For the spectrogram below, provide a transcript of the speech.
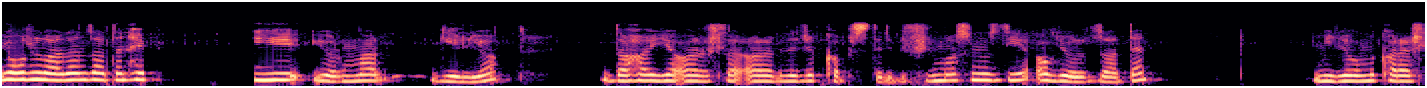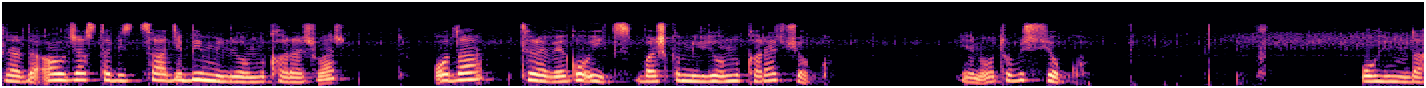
Yolculardan zaten hep iyi yorumlar geliyor. Daha iyi araçlar arabilecek kapasiteli bir firmasınız diye alıyoruz zaten. Milyonluk araçlar da alacağız. Tabi sadece bir milyonluk araç var. O da Travego X. Başka milyonluk araç yok. Yani otobüs yok. Oyunda.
